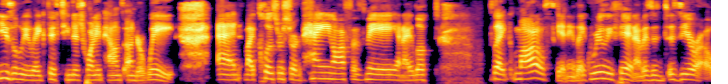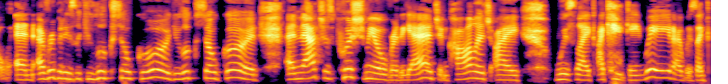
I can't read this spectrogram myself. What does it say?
easily like 15 to 20 pounds underweight and my clothes were sort of hanging off of me and I looked like model skinny, like really thin. I was a, a, zero. And everybody's like, you look so good. You look so good. And that just pushed me over the edge. In college, I was like, I can't gain weight. I was like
